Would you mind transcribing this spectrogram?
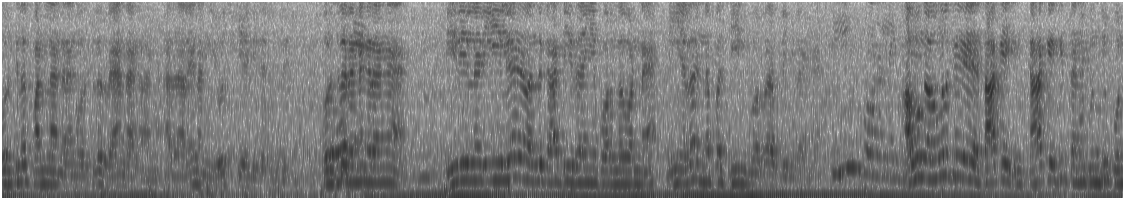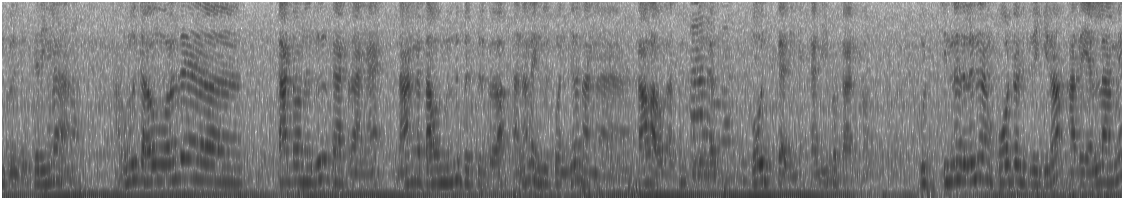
ஒரு சிலர் பண்ணலாங்கிறாங்க ஒரு சிலர் வேண்டாங்கிறாங்க. அதனாலே நாங்கள் யோசிக்க வேண்டியதாக இருக்குது. ஒரு சிலர் என்னங்கிறாங்க. சீரியல் நடிகையிலே வந்து காட்டிடுறாங்க பிறந்த உடனே நீ எல்லாம் என்னப்பா சீன் போடுற? அப்படிங்கிறாங்க. அவங்க அவங்களுக்கு தாக்கை காக்கைக்கு தனி குஞ்சு பொன் குஞ்சு சரிங்களா? அவங்களுக்கு அவங்க குழந்தை காட்டணுக்கு காட்டுறாங்க. நாங்கள் தவம் இருந்து பெற்றிருக்கிறோம். அதனால எங்களுக்கு கொஞ்சம் நாங்கள் கால அவகாசம் கொடுங்க. அவகாசம். கோச்சிக்காதீங்க கண்டிப்பாக காட்டுறோம். குட் சின்னதுலேருந்து நாங்கள் ஃபோட்டோ எடுத்து வைக்கிறோம். அதை எல்லாமே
